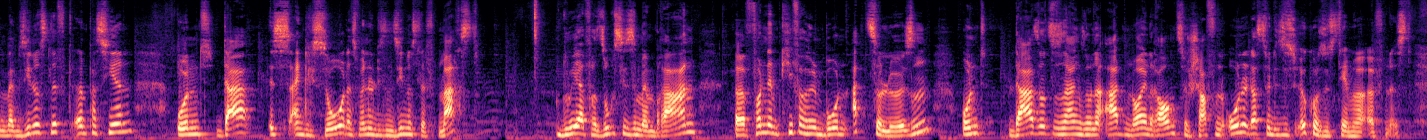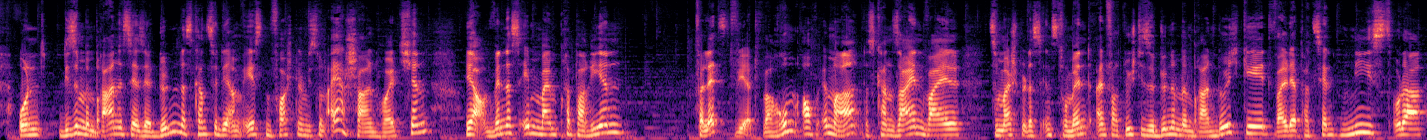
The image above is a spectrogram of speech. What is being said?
beim Sinuslift äh, passieren. Und da ist es eigentlich so, dass wenn du diesen Sinuslift machst, du ja versuchst, diese Membran äh, von dem Kieferhöhlenboden abzulösen und da sozusagen so eine Art neuen Raum zu schaffen, ohne dass du dieses Ökosystem eröffnest. Und diese Membran ist sehr, sehr dünn. Das kannst du dir am ehesten vorstellen wie so ein Eierschalenhäutchen. Ja, und wenn das eben beim Präparieren verletzt wird, warum auch immer, das kann sein, weil zum Beispiel das Instrument einfach durch diese dünne Membran durchgeht, weil der Patient niest oder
